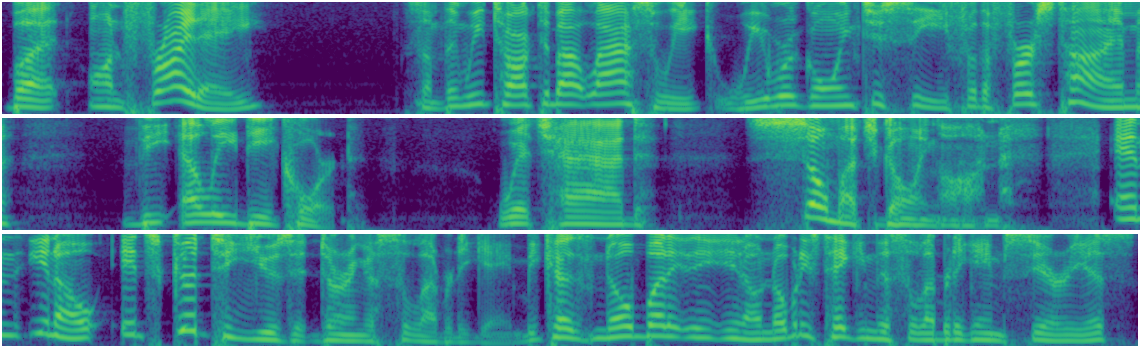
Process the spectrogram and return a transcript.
But on Friday, something we talked about last week, we were going to see for the first time the LED court, which had so much going on. And you know, it's good to use it during a celebrity game because nobody, you know, nobody's taking the celebrity game serious.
